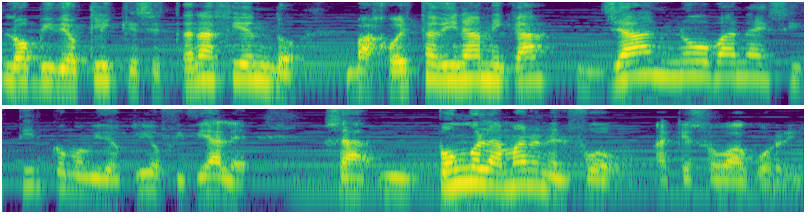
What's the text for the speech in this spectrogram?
los videoclips que se están haciendo bajo esta dinámica, ya no van a existir como videoclips oficiales. O sea, pongo la mano en el fuego a que eso va a ocurrir.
